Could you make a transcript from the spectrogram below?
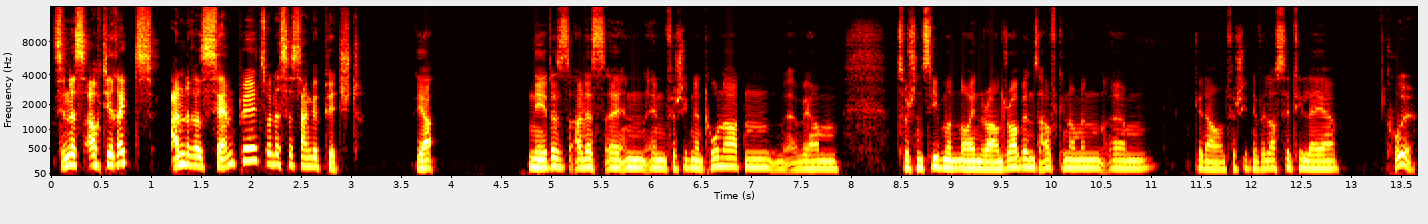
Sind das auch direkt andere Samples oder ist das dann gepitcht? Ja. Nee, das ist alles äh, in, in verschiedenen Tonarten. Wir haben zwischen sieben und neun Round Robins aufgenommen. Ähm, genau, und verschiedene Velocity Layer. Cool.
